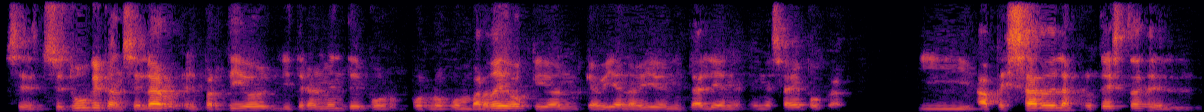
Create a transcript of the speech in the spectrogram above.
se, tuvo que cancelar el partido literalmente por, por los bombardeos que, iban, que habían habido en Italia en, esa época. Y a pesar de las protestas del,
